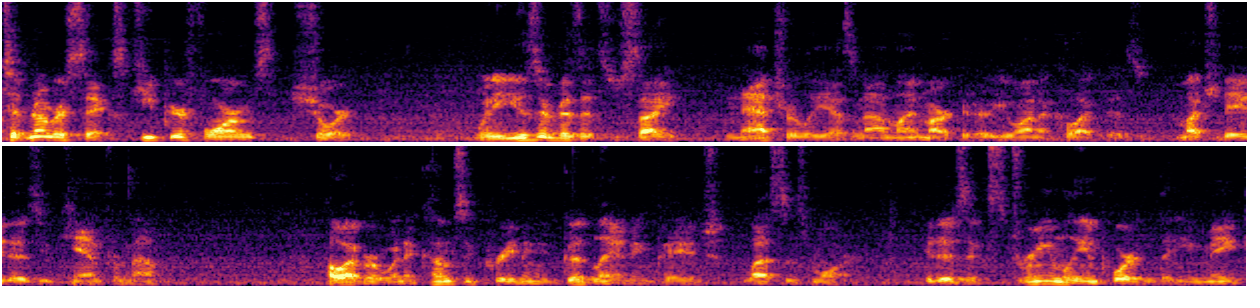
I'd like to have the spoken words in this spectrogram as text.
Tip number six keep your forms short. When a user visits your site, naturally, as an online marketer, you want to collect as much data as you can from them. However, when it comes to creating a good landing page, less is more. It is extremely important that you make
